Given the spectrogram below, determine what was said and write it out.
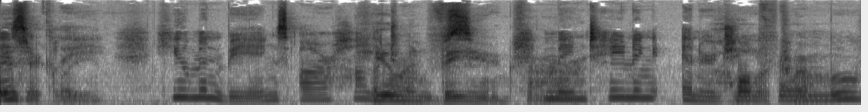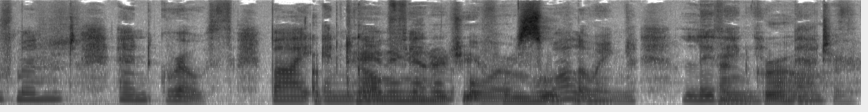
Physically, human beings are holotrophs, Human beings are maintaining energy for movement and growth by obtaining engulfing energy or swallowing living matter.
